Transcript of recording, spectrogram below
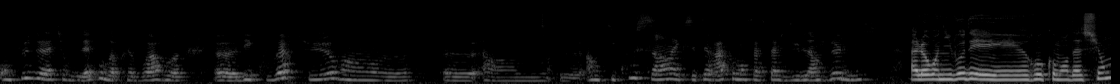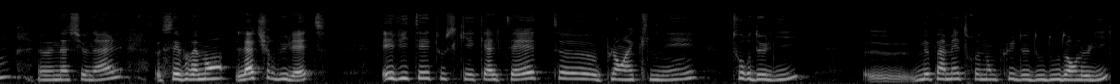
en plus de la turbulette, on doit prévoir des couvertures, euh, euh, un, petit coussin, etc. Comment ça se passe du linge de lit? Alors au niveau des recommandations euh, nationales, c'est vraiment la turbulette, éviter tout ce qui est cale-tête, plan incliné, tour de lit, ne pas mettre non plus de doudou dans le lit.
